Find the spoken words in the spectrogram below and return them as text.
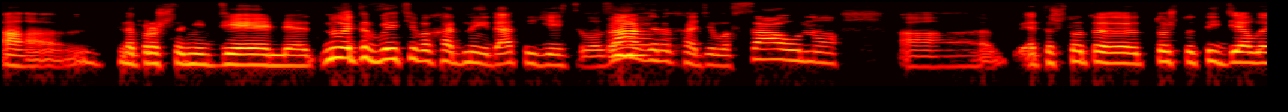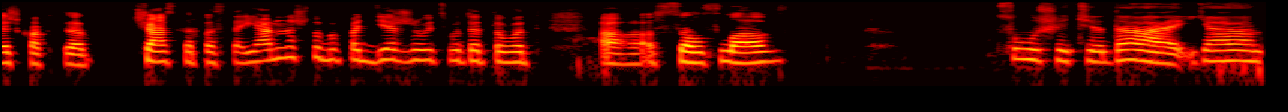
на прошлой неделе, ну, это в эти выходные, да, ты ездила за город, mm-hmm. ходила в сауну. Э, это что-то, то, что ты делаешь как-то часто, постоянно, чтобы поддерживать вот это вот uh, self-love? Слушайте, да, я,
